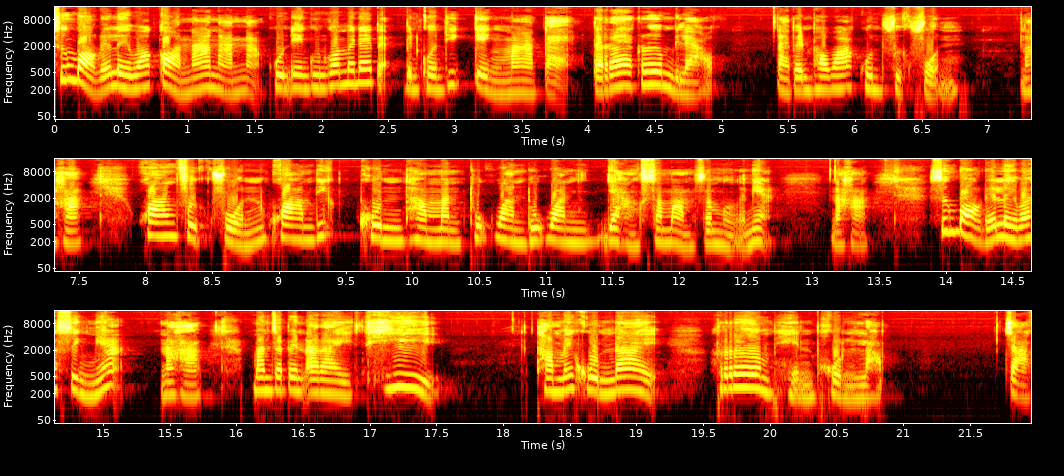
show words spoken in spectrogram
ซึ่งบอกได้เลยว่าก่อนหน้านั้นน่ะ คุณเองคุณก็ไม่ได้แบบเป็นคนที่เก่งมาแต่แต่แรกเริ่มอยู่แล้ว แต่เป็นเพราะว่าคุณฝึกฝนนะคะ ความฝึกฝนความที่คุณทำมันทุกวันทุกวันอย่างสม่ำเสมอเนี่ยนะคะ ซึ่งบอกได้เลยว่าสิ่งเนี้ยนะคะ มันจะเป็นอะไรที่ทำให้คุณได้เริ่มเห็นผลลัพธ์จาก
